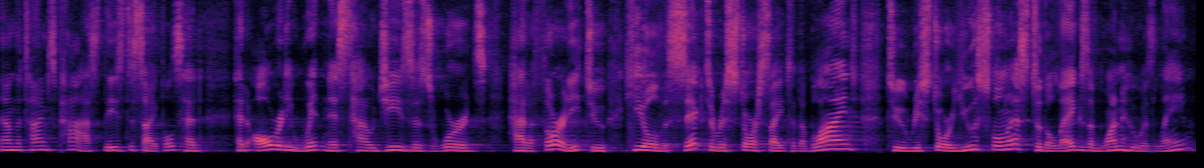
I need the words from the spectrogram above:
Now, in the times past, these disciples had, had already witnessed how Jesus' words had authority to heal the sick, to restore sight to the blind, to restore usefulness to the legs of one who was lame,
